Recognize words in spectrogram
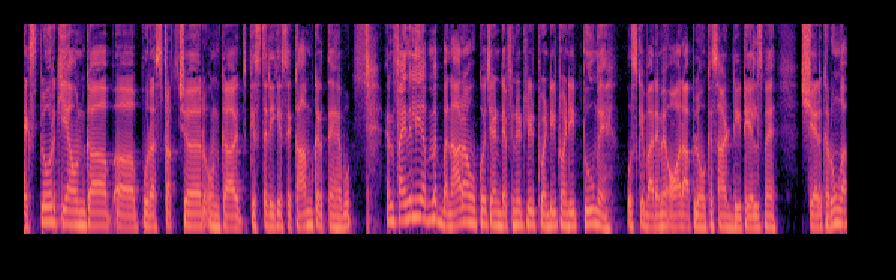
एक्सप्लोर किया उनका पूरा स्ट्रक्चर उनका किस तरीके से काम करते हैं वो। एंड फाइनली अब मैं बना रहा हूँ कुछ एंड डेफिनेटली 2022 में उसके बारे में और आप लोगों के साथ डिटेल्स में शेयर करूँगा।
